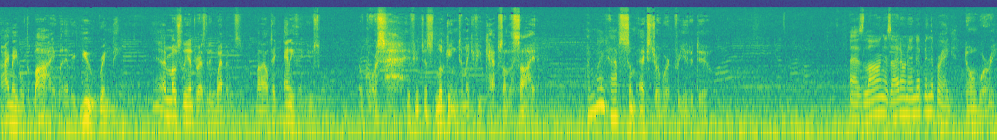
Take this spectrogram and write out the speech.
I'm able to buy whatever you bring me. Yeah, I'm mostly interested in weapons, but I'll take anything useful. Of course, if you're just looking to make a few caps on the side, I might have some extra work for you to do. As long as I don't end up in the brig. Don't worry.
